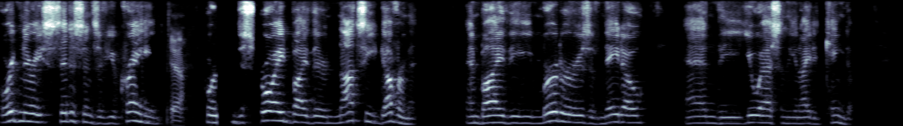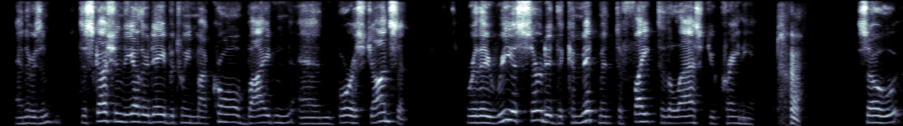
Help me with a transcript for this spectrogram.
ordinary citizens of Ukraine yeah. who are destroyed by their Nazi government and by the murderers of NATO and the US and the United Kingdom. And there was a discussion the other day between Macron, Biden, and Boris Johnson where they reasserted the commitment to fight to the last Ukrainian. so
